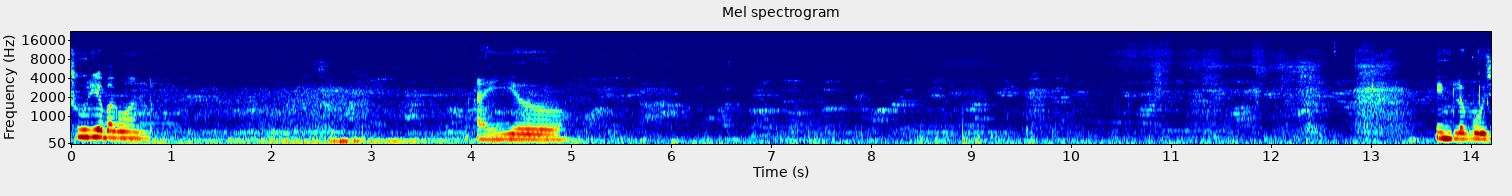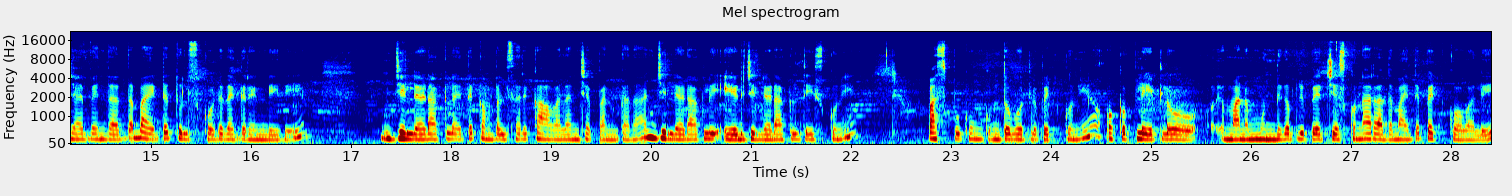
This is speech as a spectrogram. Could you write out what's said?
సూర్య భగవానుడు. అయ్యో! ఇంట్లో పూజ అయిపోయిన తర్వాత బయట తులసికోట దగ్గర అండి ఇది. జిల్లెడాకులు అయితే కంపల్సరీ కావాలని చెప్పాను కదా. జిల్లెడాకులు ఏడు జిల్లెడాకులు తీసుకుని పసుపు కుంకుమతో బొట్లు పెట్టుకుని ఒక ప్లేట్లో మనం ముందుగా ప్రిపేర్ చేసుకున్న రథం అయితే పెట్టుకోవాలి.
